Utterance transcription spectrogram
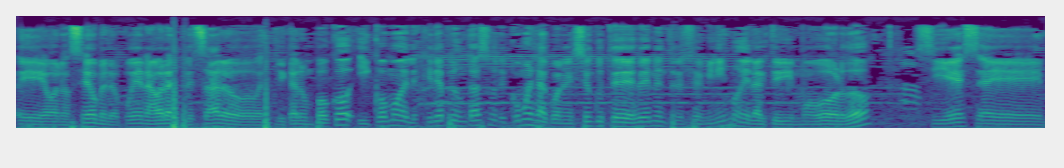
eh, o no sé, o me lo pueden ahora expresar o explicar un poco, y cómo les quería preguntar sobre cómo es la conexión que ustedes ven entre el feminismo y el activismo gordo, si es eh,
